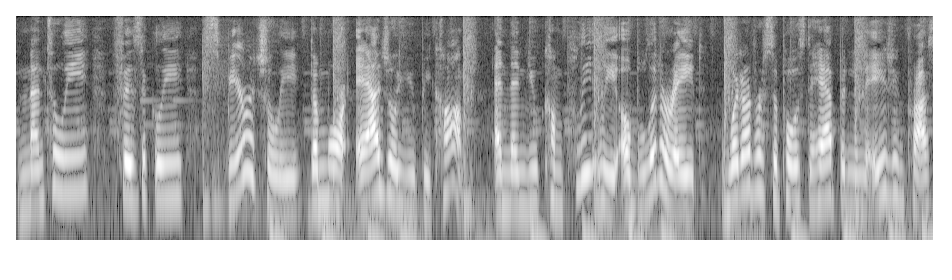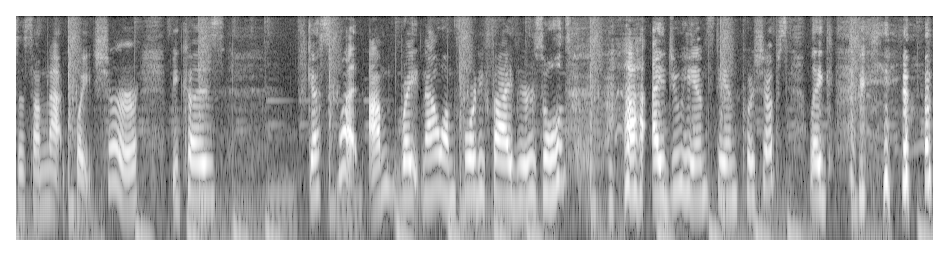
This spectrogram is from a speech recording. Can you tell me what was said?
mentally, physically, spiritually, the more agile you become. And then you completely obliterate whatever's supposed to happen in the aging process. I'm not quite sure because guess what? I'm right now I'm 45 years old. I do handstand push-ups. Like, you know I'm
